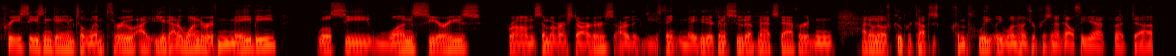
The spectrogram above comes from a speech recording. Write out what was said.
preseason game to limp through. I you got to wonder if maybe we'll see one series from some of our starters? Are they, do you think maybe they're going to suit up Matt Stafford? And I don't know if Cooper Kupp is completely 100% healthy yet, but uh,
